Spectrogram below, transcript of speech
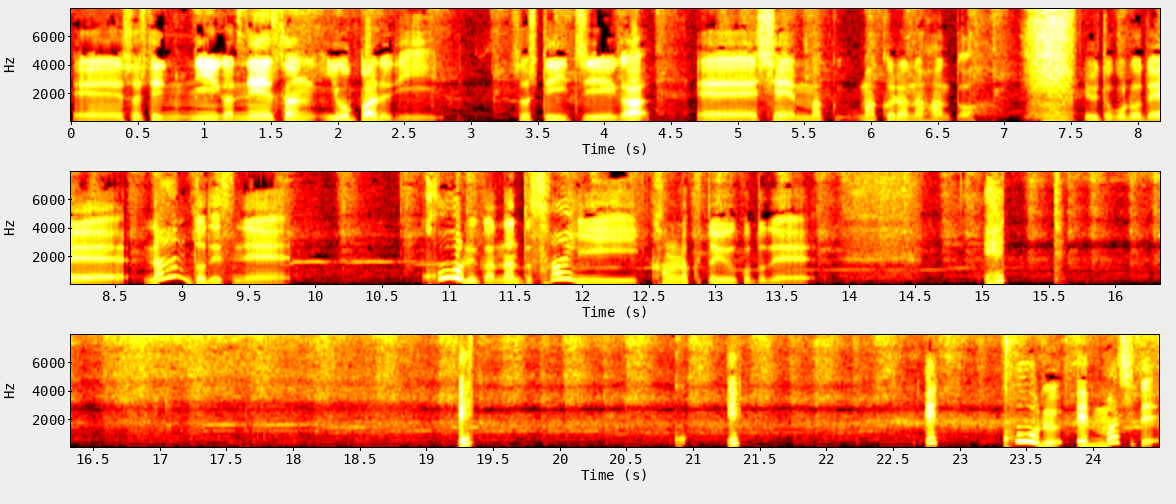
えー、そして2位がネーサン・イオ・バルディ。そして1位が、えー、シェーンマク・マクラナハンというところで、なんとですね、コールがなんと3位陥落ということで、えって。えええコールえ、マジで？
